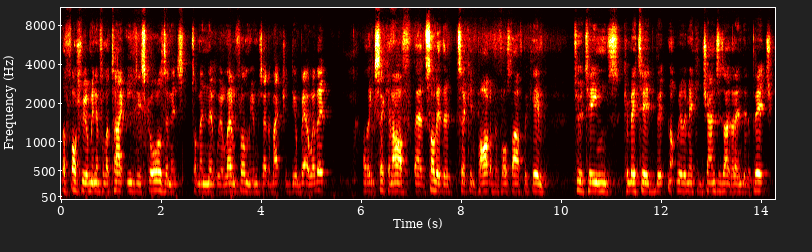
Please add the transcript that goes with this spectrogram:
the first real meaningful attack easily scores, and it's something that we'll learn from. Young centre back should deal better with it. I think second half, uh, sorry, the second part of the first half became two teams committed but not really making chances either end of the pitch.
